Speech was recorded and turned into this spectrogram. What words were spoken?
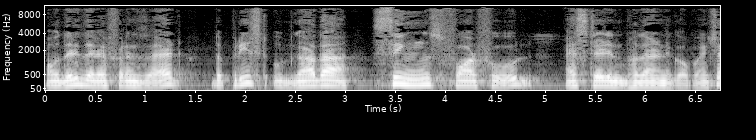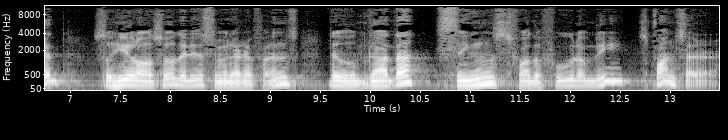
or there is the reference that the priest Udgata sings for food as stated in Brihadaranyaka Upanishad. So here also there is a similar reference. The Udgata sings for the food of the sponsor.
